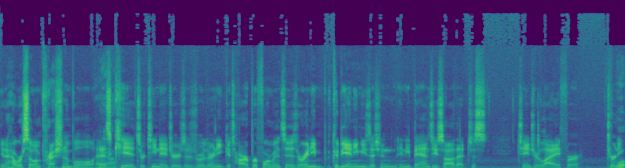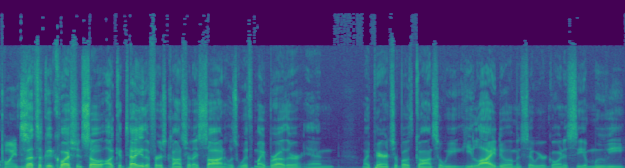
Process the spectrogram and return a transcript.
you know how we're so impressionable as Yeah. kids or teenagers? Is were there any guitar performances or any could be any musician, any bands you saw that just changed your life or turning Well, points? That's a good question. So I can tell you the first concert I saw, and it was with my brother, and my parents are both gone. So we he lied to him and said we were going to see a movie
